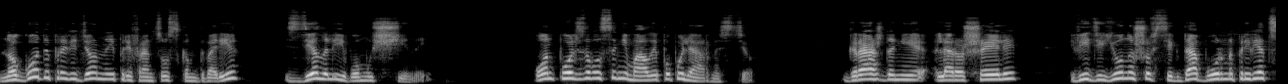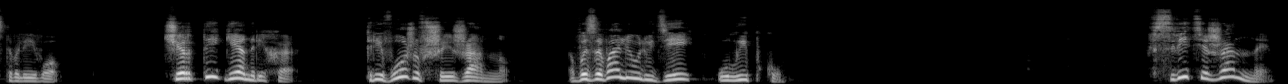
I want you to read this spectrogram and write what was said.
но годы, проведенные при французском дворе, сделали его мужчиной. Он пользовался немалой популярностью. Граждане Ла-Рошели, видя юношу, всегда бурно приветствовали его. Черты Генриха, тревожившие Жанну, вызывали у людей улыбку. В свите Жанны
